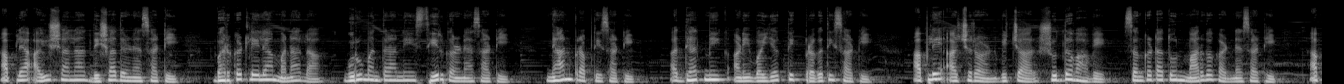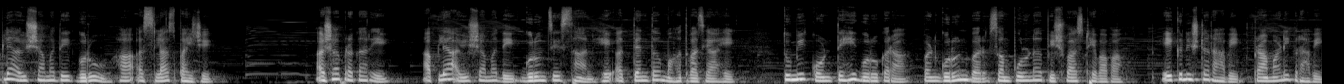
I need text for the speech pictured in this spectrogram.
आपल्या आयुष्याला दिशा देण्यासाठी भरकटलेल्या मनाला गुरुमंत्राने स्थिर करण्यासाठी ज्ञानप्राप्तीसाठी आध्यात्मिक आणि वैयक्तिक प्रगतीसाठी आपले आचरण विचार शुद्ध व्हावे संकटातून मार्ग काढण्यासाठी आपल्या आयुष्यामध्ये गुरु हा असलाच पाहिजे. अशा प्रकारे आपल्या आयुष्यामध्ये गुरूंचे स्थान हे अत्यंत महत्त्वाचे आहे. तुम्ही कोणतेही गुरु करा पण गुरूंवर संपूर्ण विश्वास ठेवावा. एकनिष्ठ राहावे प्रामाणिक राहावे.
